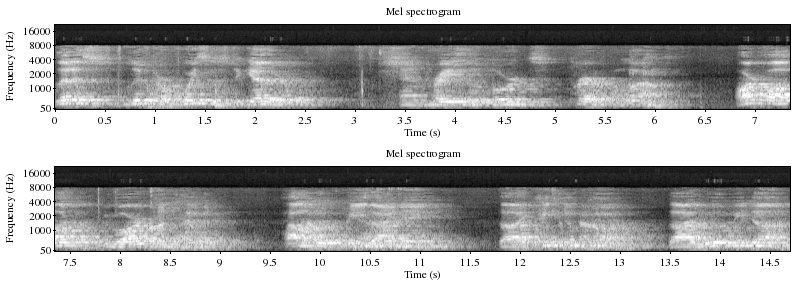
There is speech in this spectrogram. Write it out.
Let us lift our voices together and pray the Lord's Prayer aloud. Our Father, who art in heaven, hallowed be thy name. Thy kingdom come, thy will be done,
